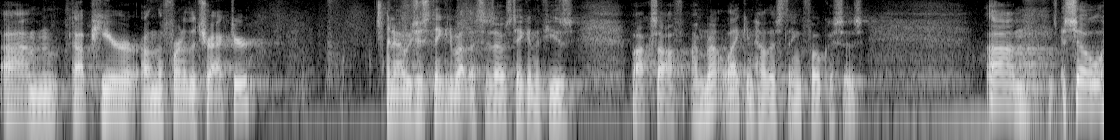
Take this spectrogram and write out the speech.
um, up here on the front of the tractor. And I was just thinking about this as I was taking the fuse box off. I'm not liking how this thing focuses. Um, so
